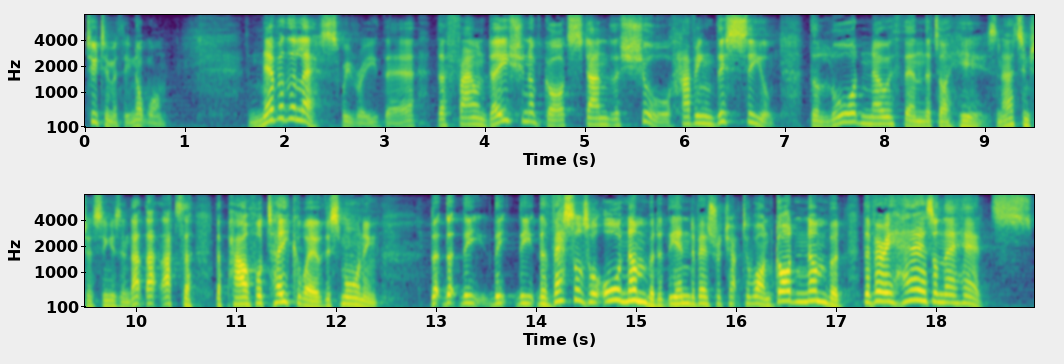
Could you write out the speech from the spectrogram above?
2 Timothy, not 1. Nevertheless, we read there, the foundation of God standeth sure, having this seal The Lord knoweth them that are his. And that's interesting, isn't it? That, that, that's the, the powerful takeaway of this morning. That, that the, the, the, the vessels were all numbered at the end of Ezra chapter 1. God numbered the very hairs on their heads.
